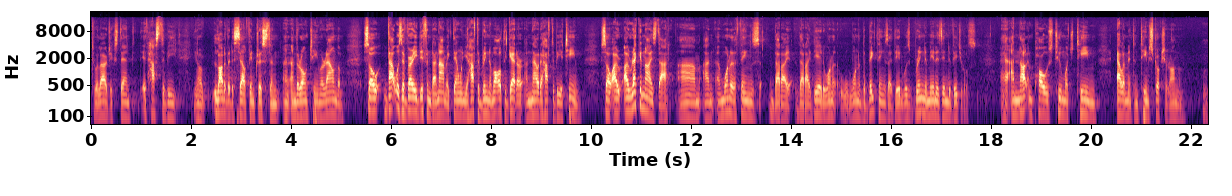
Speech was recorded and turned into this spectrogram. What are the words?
to a large extent. It has to be, you know, a lot of it is self interest and, and, and, their own team around them. So that was a very different dynamic then when you have to bring them all together and now they have to be a team. So I, I recognize that, um, and, and one of the things that I, that I did, one of, one of the big things I did was bring them in as individuals uh, and not impose too much team element and team structure on them. Hmm.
